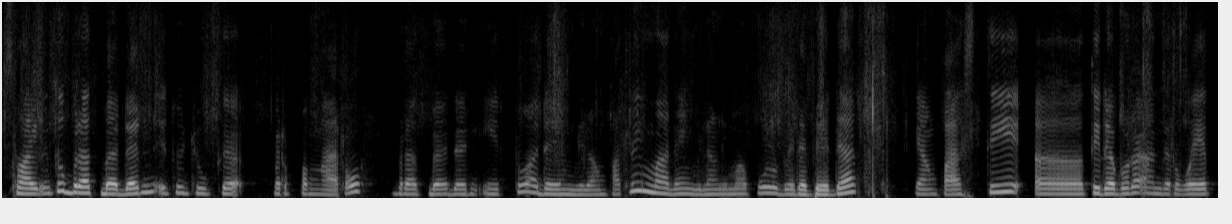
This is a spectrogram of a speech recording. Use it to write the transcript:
Selain itu berat badan itu juga berpengaruh. Berat badan itu ada yang bilang 45, ada yang bilang 50, beda-beda. Yang pasti uh, tidak boleh underweight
